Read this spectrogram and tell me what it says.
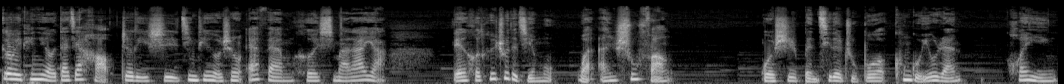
各位听友，大家好，这里是静听有声 FM 和喜马拉雅联合推出的节目《晚安书房》，我是本期的主播空谷悠然，欢迎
